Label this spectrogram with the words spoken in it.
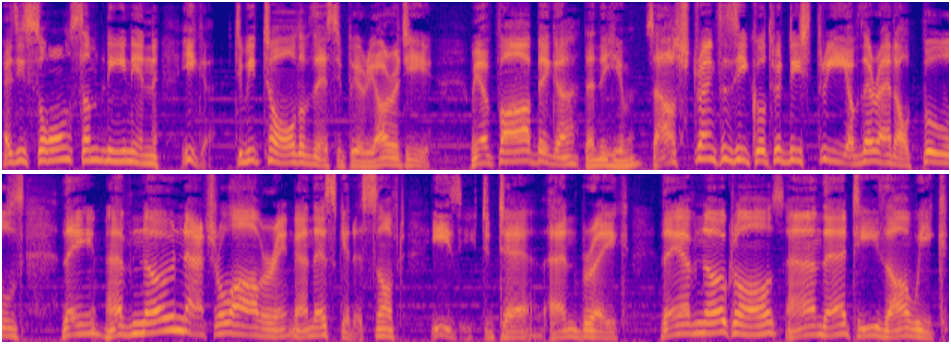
as he saw some lean in, eager to be told of their superiority. We are far bigger than the humans. Our strength is equal to at least three of their adult bulls. They have no natural armoring and their skin is soft, easy to tear and break. They have no claws and their teeth are weak,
